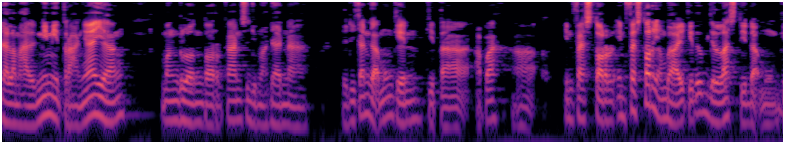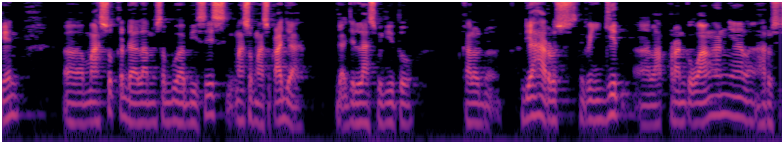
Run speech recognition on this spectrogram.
Dalam hal ini mitranya yang menggelontorkan sejumlah dana. Jadi kan nggak mungkin kita apa uh, investor investor yang baik itu jelas tidak mungkin uh, masuk ke dalam sebuah bisnis masuk masuk aja, nggak jelas begitu. Kalau dia harus rigid uh, laporan keuangannya harus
